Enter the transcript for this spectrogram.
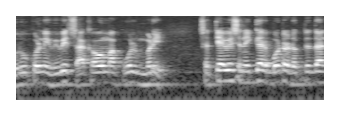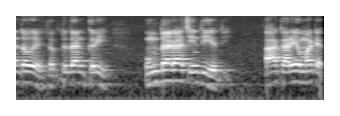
ગુરુકુળની વિવિધ શાખાઓમાં કુલ મળી સત્યાવીસ અને અગિયાર બોટલ રક્તદાન તોએ રક્તદાન કરી ઉમદારા ચીંધી હતી. આ કાર્ય માટે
